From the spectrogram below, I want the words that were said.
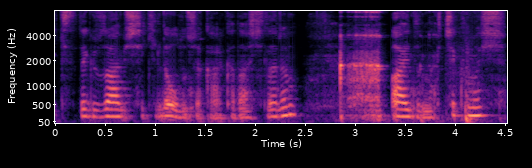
İkisi de güzel bir şekilde olacak arkadaşlarım. Aydınlık çıkmış.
